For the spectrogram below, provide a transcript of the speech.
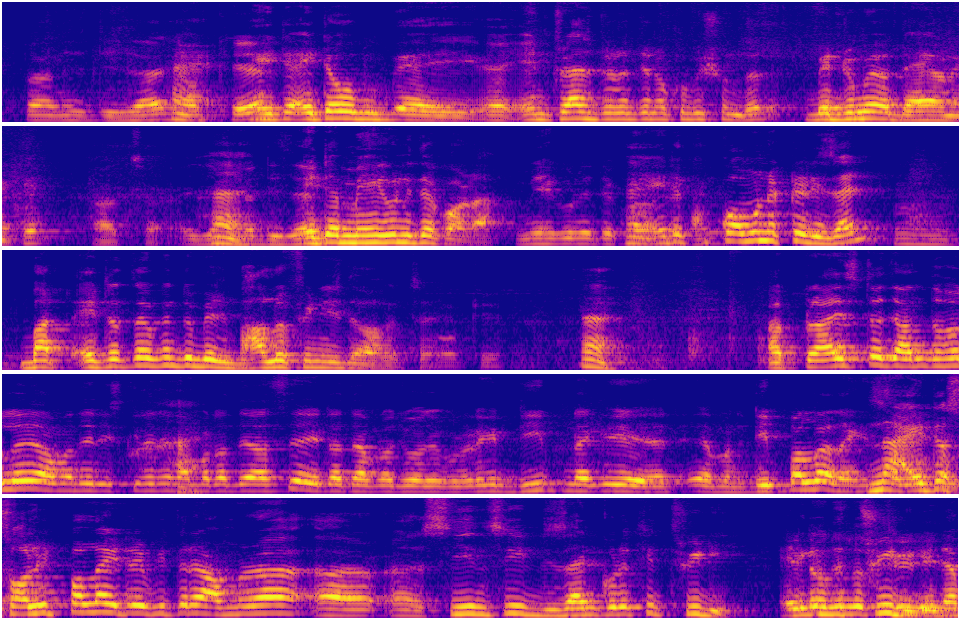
Spanish design okay এটা এটাও এন্ট্রান্স ডোরের জন্য খুবই সুন্দর। বেডরুমেও দেয় অনেকে। আচ্ছা এই যে হ্যাঁ একটা ডিজাইন এটা মেহগুনিতে করা। মেহগুনিতে হ্যাঁ এটা খুব কমন একটা ডিজাইন বাট এটাতেও কিন্তু বেশ ভালো ফিনিশ দেওয়া হচ্ছে। ওকে হ্যাঁ। আর প্রাইসটা জানতে হলে আমাদের স্ক্রিনে যে নাম্বারটা দেওয়া আছে এটাতে আমরা যোগাযোগ করব এটা কি ডিপ নাকি মানে ডিপ পাল্লা নাকি না এটা সলিড পাল্লা এটার ভিতরে আমরা সিএনসি ডিজাইন করেছি থ্রি ডি এটা কিন্তু কিন্তু থ্রি 3D এটা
